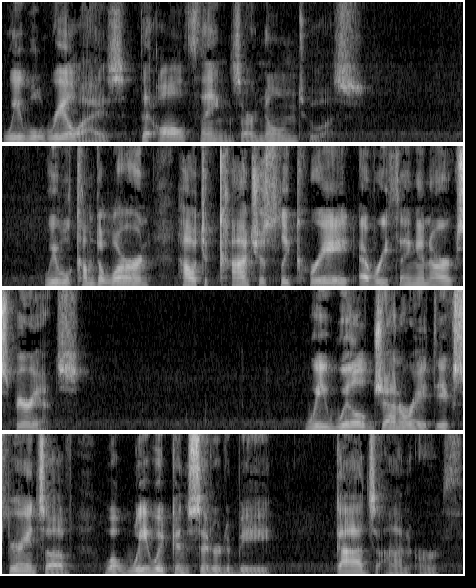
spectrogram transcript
We will realize that all things are known to us. We will come to learn how to consciously create everything in our experience. We will generate the experience of what we would consider to be God's on earth.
